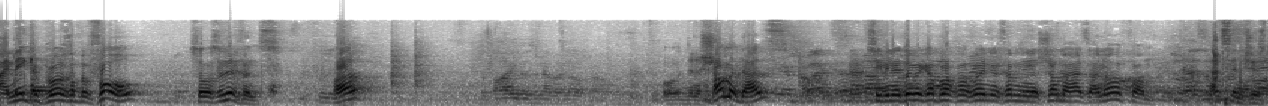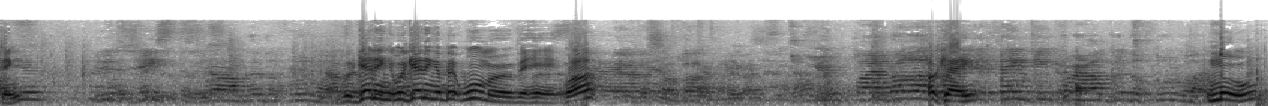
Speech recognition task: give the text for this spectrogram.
I make a bracha before, so what's the difference? Huh? The body doesn't have enough. Well, the neshama does. So even if you don't make a bracha when something the neshama has enough from, that's interesting. We're getting we're getting a bit warmer over here. What? Okay. No.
